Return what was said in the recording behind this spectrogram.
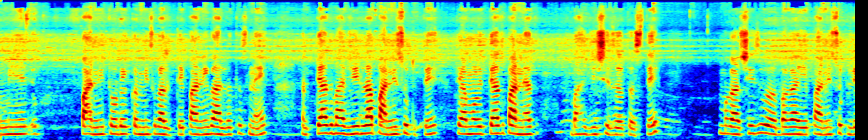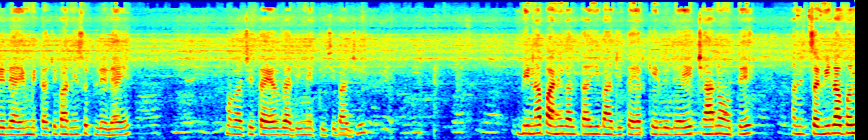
मी पाणी थोडे कमीच घालते. पाणी घालतच नाही. आणि त्याच भाजीला पाणी सुटते त्यामुळे त्याच पाण्यात भाजी शिजत असते. मग अशीच बघा हे पाणी सुटलेले आहे मिठाचे पाणी सुटलेले आहे. मग अशी तयार झाली मेथीची भाजी. बिना पाणी घालता ही भाजी तयार केलेली आहे. छान होते आणि चवीला पण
